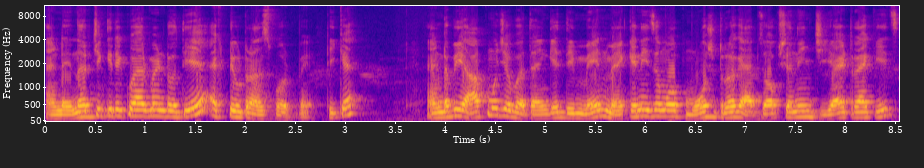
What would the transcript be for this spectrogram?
एंड एनर्जी की रिक्वायरमेंट होती है एक्टिव ट्रांसपोर्ट में, ठीक है? एंड अभी आप मुझे बताएँगे the main mechanism of most drug absorption in GI tract is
